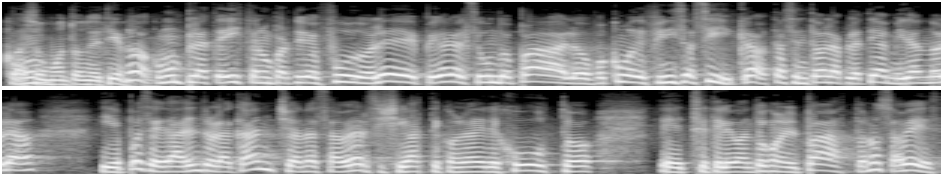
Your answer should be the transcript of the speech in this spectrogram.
Pasó un montón de tiempo. No, como un plateísta en un partido de fútbol, eh, pegar al segundo palo, pues ¿cómo definís así? Claro, estás sentado en la platea mirándola y después eh, adentro de la cancha andás a ver si llegaste con el aire justo, eh, se te levantó con el pasto, no sabés.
